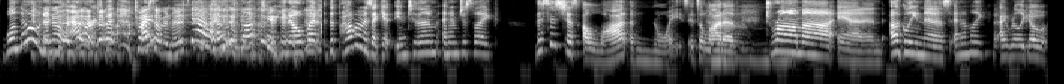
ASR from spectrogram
Well, no, no, no, hours. But 27 I, minutes? Yeah, I would love to, you know. But the problem is I get into them and I'm just like, this is just a lot of noise. It's a lot of mm-hmm. drama and ugliness. And I'm like, I really go,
